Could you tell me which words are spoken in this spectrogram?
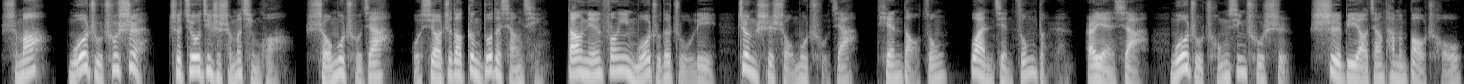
什么？魔主出世？这究竟是什么情况？守墓楚家，我需要知道更多的详情。当年封印魔主的主力正是守墓楚家、天道宗、万剑宗等人，而眼下魔主重新出世，势必要将他们报仇，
